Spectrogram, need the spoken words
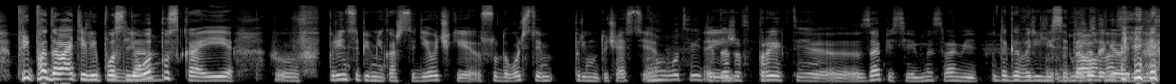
преподаватели после да. отпуска. И, в принципе, мне кажется, девочки с удовольствием примут участие. Ну вот видите, и... даже в проекте э, записи мы с вами договорились. Уже договорились.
